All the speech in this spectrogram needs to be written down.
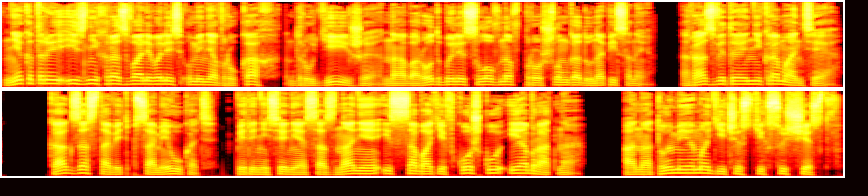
Некоторые из них разваливались у меня в руках, другие же, наоборот, были словно в прошлом году написаны. Развитая некромантия. Как заставить пса мяукать. Перенесение сознания из собаки в кошку и обратно. Анатомия магических существ.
